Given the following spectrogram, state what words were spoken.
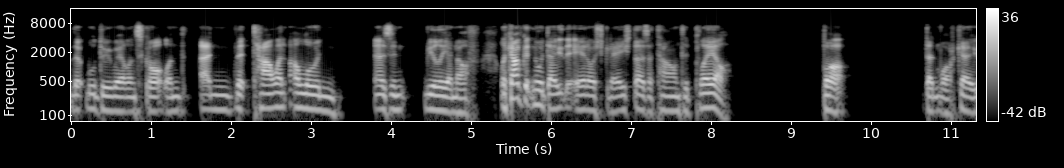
that will do well in Scotland, and that talent alone isn't really enough. Like I've got no doubt that Eros Grezda is a talented player, but didn't work out.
